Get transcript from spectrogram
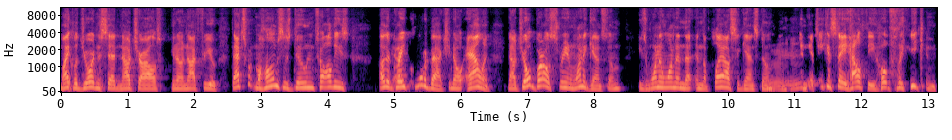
Michael Jordan said, "No, Charles, you know, not for you." That's what Mahomes is doing to all these other yeah. great quarterbacks. You know, Allen. Now, Joe Burrow's three and one against him. He's one and one in the in the playoffs against him. Mm-hmm. And if he can stay healthy, hopefully he can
